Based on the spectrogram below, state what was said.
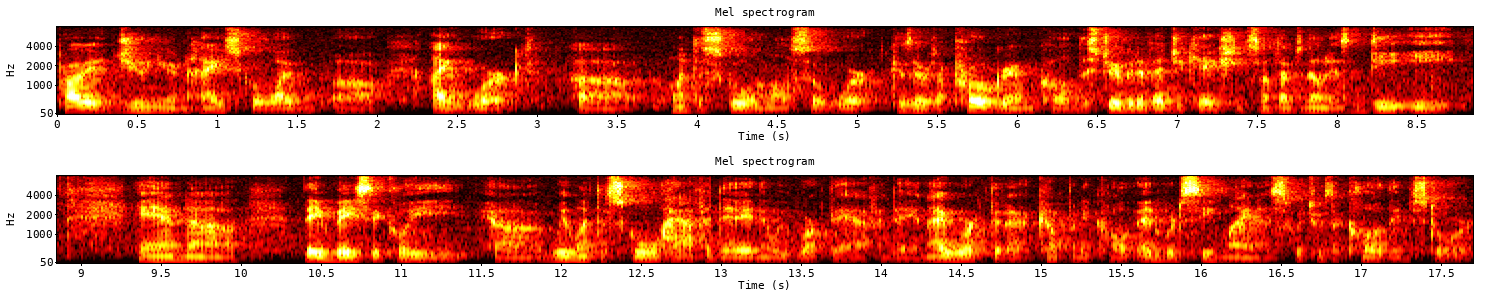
probably a junior in high school, I, uh, I worked, uh, went to school and also worked because there was a program called Distributive Education, sometimes known as DE. And uh, they basically, uh, we went to school half a day and then we worked a half a day. And I worked at a company called Edward C. Minas, which was a clothing store.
